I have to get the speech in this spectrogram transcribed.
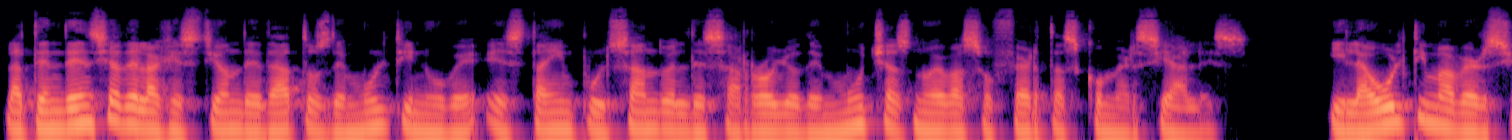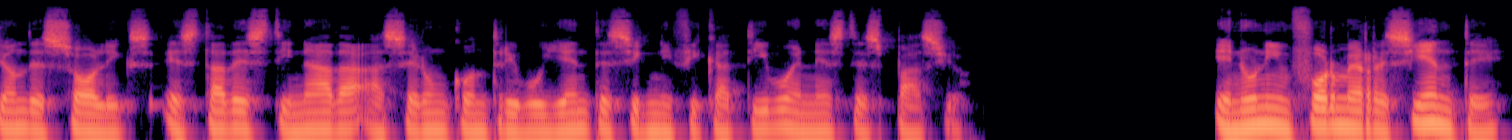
La tendencia de la gestión de datos de multinube está impulsando el desarrollo de muchas nuevas ofertas comerciales y la última versión de Solix está destinada a ser un contribuyente significativo en este espacio. En un informe reciente,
